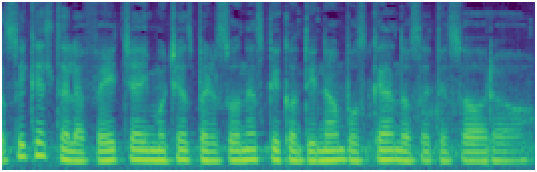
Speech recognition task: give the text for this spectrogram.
Así que hasta la fecha hay muchas personas que continúan buscando ese tesoro.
